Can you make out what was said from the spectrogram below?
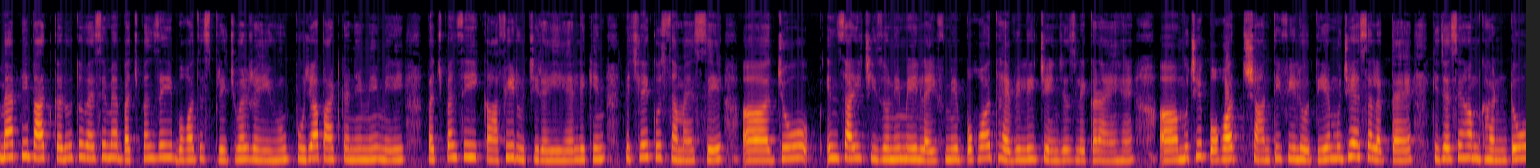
मैं अपनी बात करूँ तो वैसे मैं बचपन से ही बहुत स्पिरिचुअल रही हूँ। पूजा पाठ करने में मेरी बचपन से ही काफ़ी रुचि रही है, लेकिन पिछले कुछ समय से जो इन सारी चीज़ों ने मेरी लाइफ में बहुत हैवीली चेंजेस लेकर आए हैं। आ, मुझे बहुत शांति फील होती है। मुझे ऐसा लगता है कि जैसे हम घंटों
